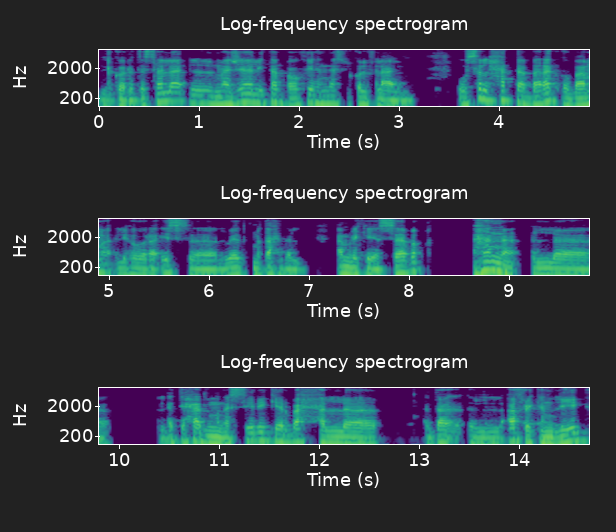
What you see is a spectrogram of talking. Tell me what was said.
لكرة السلة المجال يتبعوا فيه الناس الكل في العالم. وصل حتى باراك أوباما اللي هو رئيس آه، الولايات المتحدة الأمريكية السابق هنأ الاتحاد المنستيري كي ربح ال African League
